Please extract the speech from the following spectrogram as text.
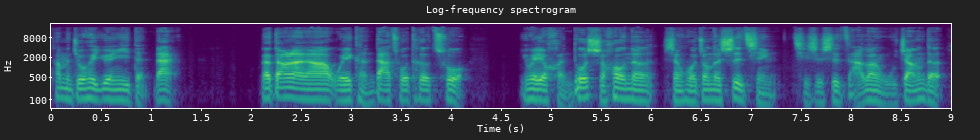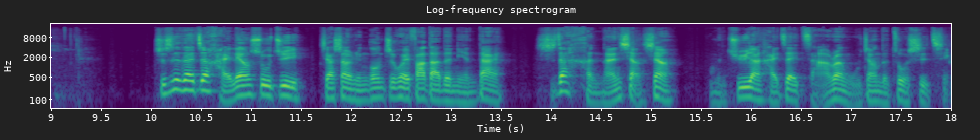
他们就会愿意等待。那当然啊，我也可能大错特错，因为有很多时候呢，生活中的事情其实是杂乱无章的。只是在这海量数据加上人工智慧发达的年代，实在很难想象我们居然还在杂乱无章的做事情。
